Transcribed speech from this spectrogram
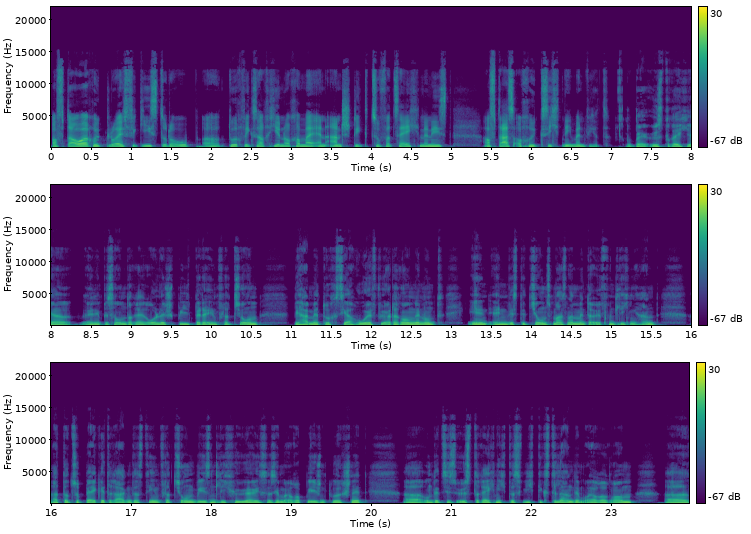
auf Dauer rückläufig ist oder ob äh, durchwegs auch hier noch einmal ein Anstieg zu verzeichnen ist, auf das auch Rücksicht nehmen wird. Wobei Österreich ja eine besondere Rolle spielt bei der Inflation. Wir haben ja durch sehr hohe Förderungen und Investitionsmaßnahmen der öffentlichen Hand äh, dazu beigetragen, dass die Inflation wesentlich höher ist als im europäischen Durchschnitt. Äh, und jetzt ist Österreich nicht das wichtigste Land im Euroraum. Äh,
